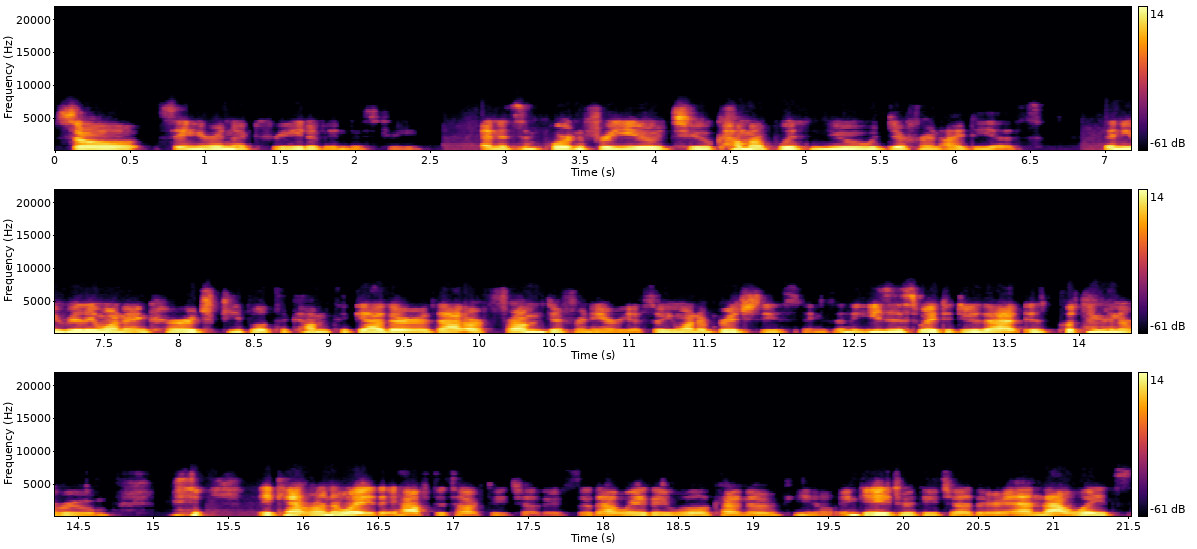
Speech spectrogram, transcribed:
So say you're in a creative industry and it's important for you to come up with new, different ideas. Then you really want to encourage people to come together that are from different areas. So you want to bridge these things. And the easiest way to do that is put them in a room. they can't run away. They have to talk to each other. So that way they will kind of, you know, engage with each other. And that way it's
